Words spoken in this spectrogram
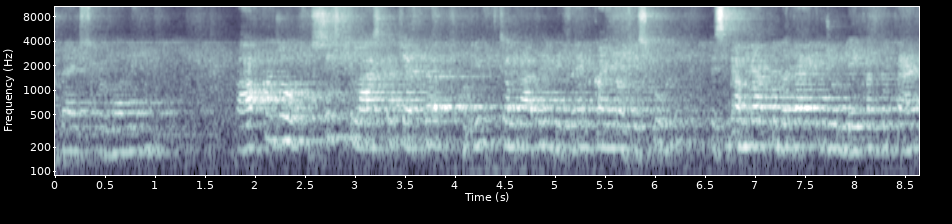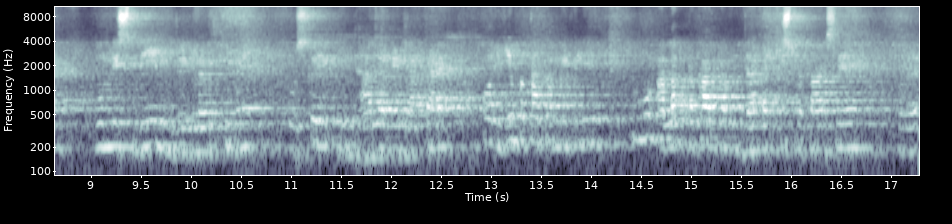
स्टूडेंट्स गुड मॉर्निंग आपका जो सिक्स क्लास का चैप्टर फिफ्थ चल रहा था डिफरेंट काइंड ऑफ़ स्कूल इसमें हमने आपको बताया कि जो लेखक होता है, वो मिस बीम लड़की है उसके एक विद्यालय में जाता है। और ये पता करने के लिए कि वो अलग प्रकार का विद्यालय किस प्रकार से है।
